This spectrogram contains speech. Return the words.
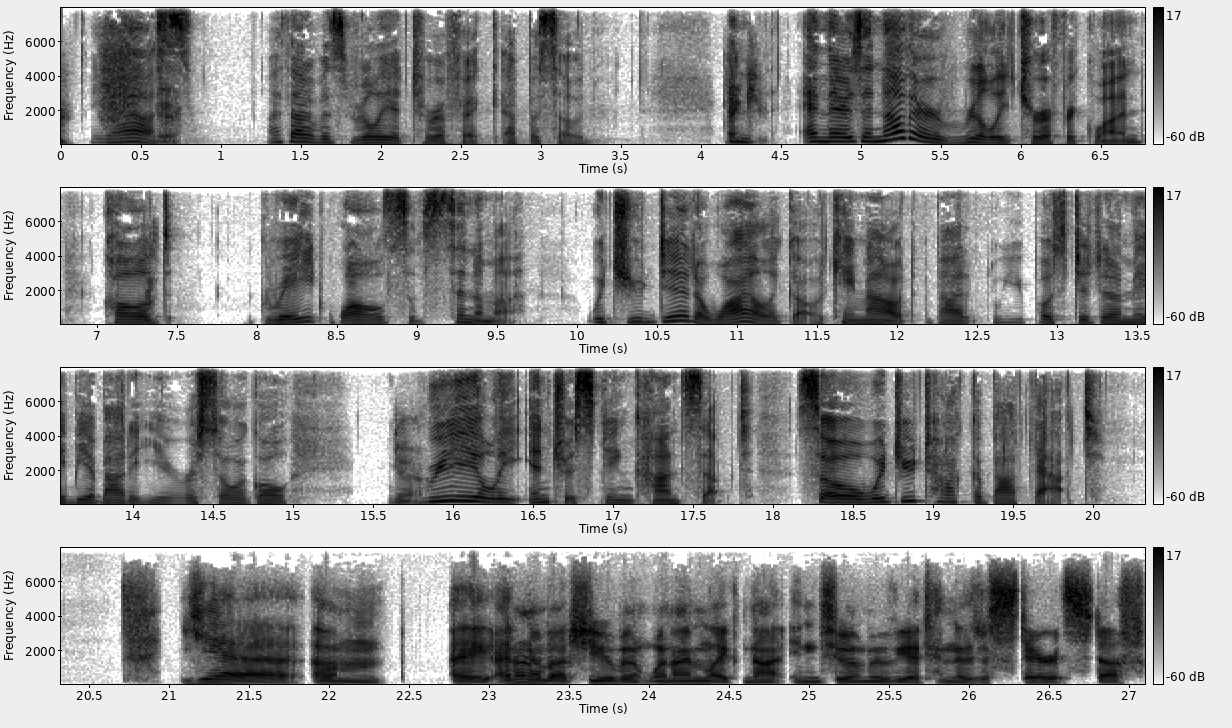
yes, yeah. I thought it was really a terrific episode. Thank and, you. And there's another really terrific one called Great Walls of Cinema, which you did a while ago. It came out about you posted uh, maybe about a year or so ago. Yeah. Really interesting concept. So, would you talk about that? Yeah. Um, I, I don't know about you, but when I'm like not into a movie, I tend to just stare at stuff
